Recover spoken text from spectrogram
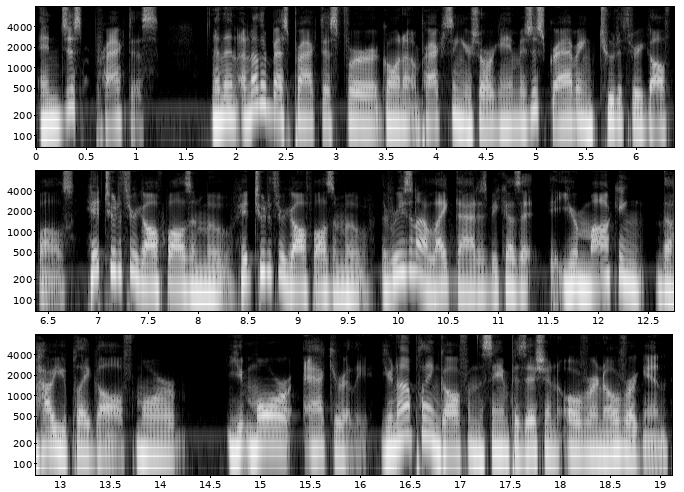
and just practice. And then another best practice for going out and practicing your short game is just grabbing two to three golf balls. Hit two to three golf balls and move. Hit two to three golf balls and move. The reason I like that is because it, you're mocking the how you play golf more more accurately. You're not playing golf from the same position over and over again.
